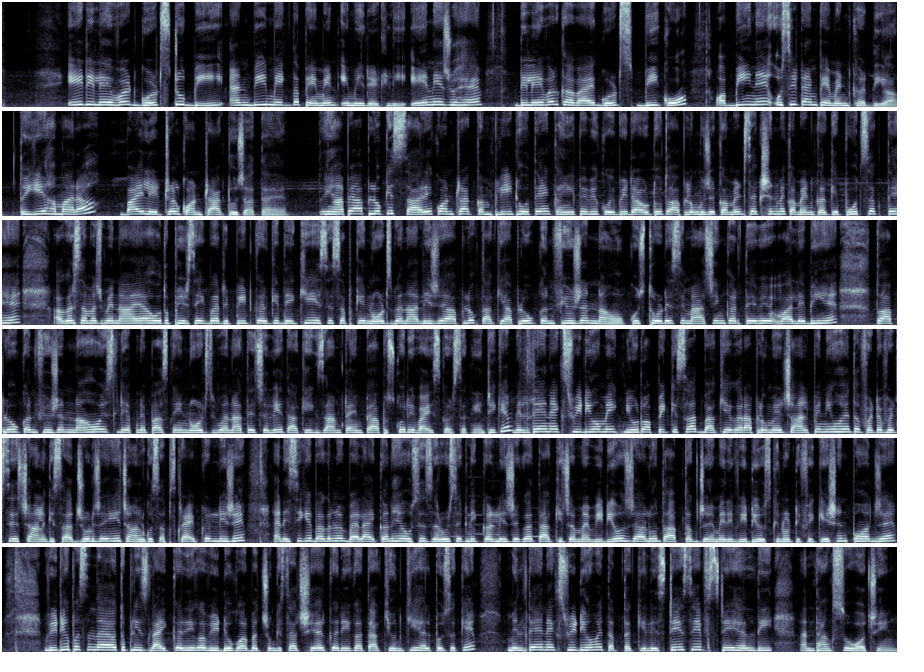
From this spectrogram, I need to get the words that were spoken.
A delivered goods to B and B make the payment immediately A ने जो है डिलीवर करवाए गुड्स बी को और बी ने उसी टाइम पेमेंट कर दिया। तो ये हमारा बायलेटरल कॉन्ट्रैक्ट हो जाता है। तो यहाँ पे आप लोग के सारे कॉन्ट्रैक्ट कंप्लीट होते हैं। कहीं पे भी कोई भी डाउट हो तो आप लोग मुझे कमेंट सेक्शन में कमेंट करके पूछ सकते हैं। अगर समझ में ना आया हो तो फिर से एक बार रिपीट करके देखिए, इसे सबके नोट्स बना लीजिए आप लोग, ताकि आप लोग कन्फ्यूज़न ना हो। कुछ थोड़े से मैचिंग करते हुए वाले भी हैं तो आप लोग कन्फ्यूज़न ना हो, इसलिए अपने पास कहीं नोट्स भी बनाते चलिए, ताकि एग्ज़ाम टाइम पर आप उसको रिवाइज कर सकें, ठीक है? मिलते हैं नेक्स्ट वीडियो में एक न्यू टॉपिक के साथ। बाकी अगर आप लोग मेरे चैनल पर न्यू हैं तो फटाफट से इस चैनल के साथ जुड़ जाइए चैनल को सब्सक्राइब कर लीजिए। एंड इसी के बगल में बेल आइकन है, उसे ज़रूर से क्लिक कर लीजिएगा, ताकि जब मैं वीडियोज़ डालूँ तो आप तक जो है मेरी वीडियोज़ की नोटिफिकेशन पहुँच जाए। वीडियो पसंद आया तो प्लीज़ लाइक करिएगा वीडियो को और बच्चों के साथ शेयर करिएगा ताकि उनकी हेल्प हो सके। मिलते हैं नेक्स्ट वीडियो में, तब तक के लिए stay safe stay healthy and thanks for watching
